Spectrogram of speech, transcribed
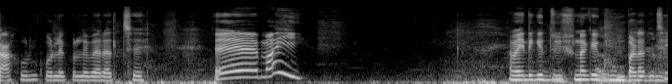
কাকুল কোলে কোলে বেড়াচ্ছে। এ মাই! আমি এদিকে জুসুনাকে ঘুম পাড়াচ্ছি।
